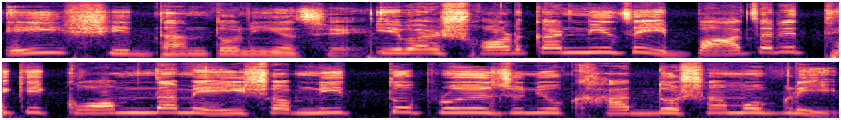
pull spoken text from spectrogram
এই সিদ্ধান্ত নিয়েছে। এবার সরকার নিজেই বাজারের থেকে কম দামে এইসব নিত্য প্রয়োজনীয় খাদ্য সামগ্রী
